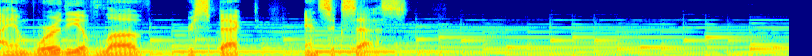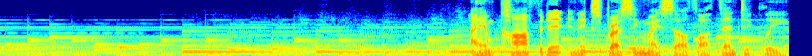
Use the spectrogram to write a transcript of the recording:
I am worthy of love, respect, and success. I am confident in expressing myself authentically.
